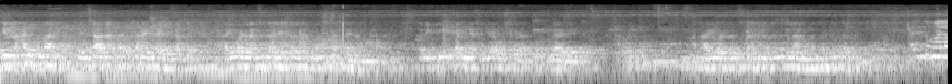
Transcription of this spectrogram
जे लहान मुलं आहेत त्यांचं आधार कार्ड करायचं राहिले का? तर आई वडिलांचं झाल्याशिवाय लग्न करता कनेक्टिव्ह करण्यासाठी आवश्यक आहे गाडीचं. आता आई वडिलांचं लहान मुलांसाठी तुम्हाला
